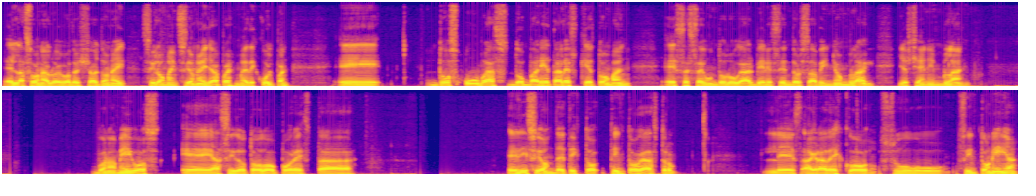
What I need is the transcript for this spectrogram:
la zona luego del Chardonnay. Si lo mencioné ya, pues me disculpan. Eh, dos uvas, dos varietales que toman ese segundo lugar viene siendo el Sauvignon Blanc y el Chenin Blanc. Bueno amigos, eh, ha sido todo por esta edición de Tinto Gastro. Les agradezco su sintonía.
